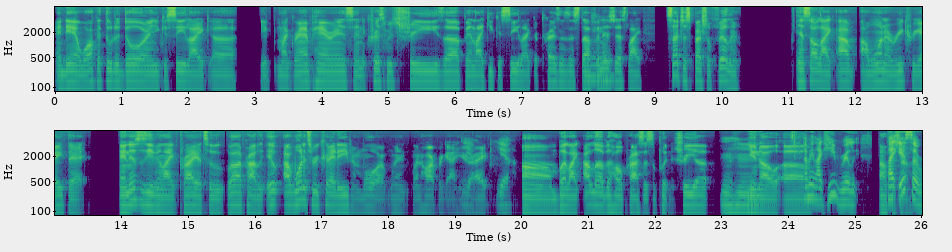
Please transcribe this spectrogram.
and then walking through the door and you can see like uh your, my grandparents and the Christmas trees up and like you can see like the presents and stuff. And it's just like such a special feeling. And so like I I want to recreate that. And this is even like prior to well, I probably it, I wanted to recreate it even more when when Harper got here, Yeah. right? Yeah. Um, but like I love the whole process of putting the tree up. Mm-hmm. You know, uh, I mean, like he really oh, like sure. it's a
